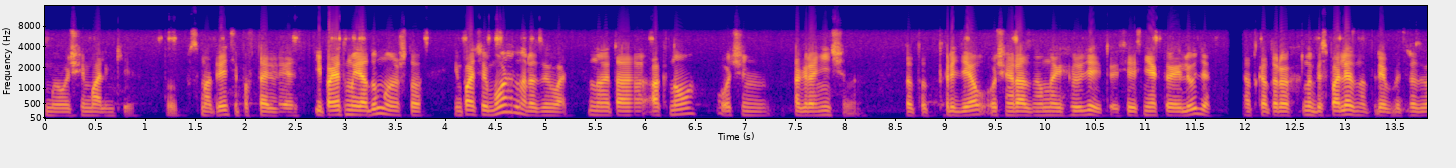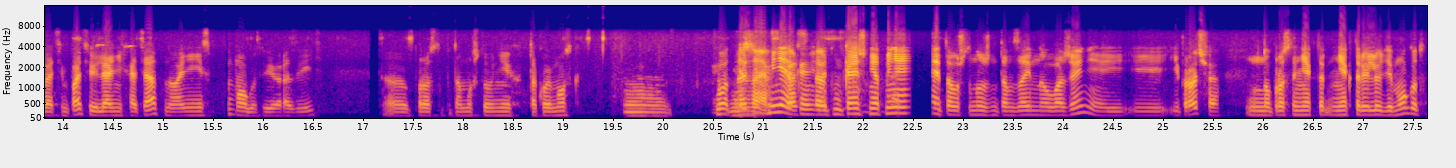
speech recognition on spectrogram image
мы очень маленькие смотреть и повторять. И поэтому я думаю, что эмпатию можно развивать, но это окно очень ограничено. Этот предел очень разный у многих людей. То есть есть некоторые люди, от которых ну, бесполезно требовать развивать эмпатию, или они хотят, но они не смогут ее развить, э, просто потому что у них такой мозг. Mm, вот, не это, знаю, отменяет, кажется... это, конечно, не отменяет того, что нужно там взаимное уважение и, и, и прочее, но просто некоторые, некоторые люди могут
